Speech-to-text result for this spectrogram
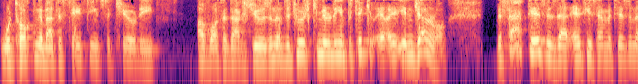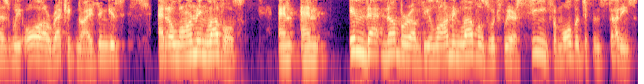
we're talking about the safety and security of Orthodox Jews and of the Jewish community in particular, in general. The fact is, is that anti-Semitism, as we all are recognizing, is at alarming levels. And, and in that number of the alarming levels, which we are seeing from all the different studies,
